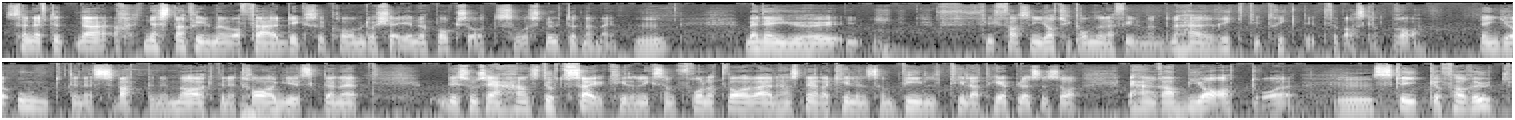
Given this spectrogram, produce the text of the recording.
sen efter när nästan filmen var färdig så kom då tjejen upp också och så slutet med mig. Mm. Men det är ju, fy fasen, jag tycker om den här filmen. Den här är riktigt, riktigt förbaskat bra. Den gör ont, den är svart, den är mörk, den är tragisk, den är... Det är som säger, han studsar ju killen liksom från att vara den här snälla killen som vill till att helt plötsligt så är han rabiat och skriker och far ut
